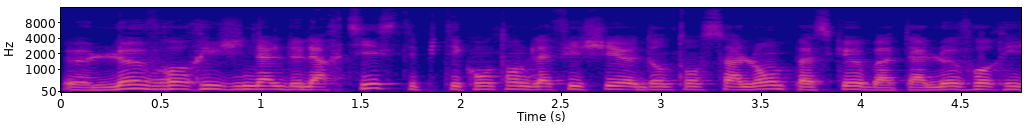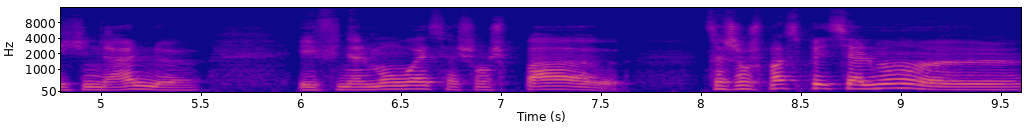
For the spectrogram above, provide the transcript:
l'œuvre originale de l'artiste et puis tu es content de l'afficher dans ton salon parce que bah, tu as l'œuvre originale et finalement, ouais, ça change pas, euh, ça change pas spécialement. Euh,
